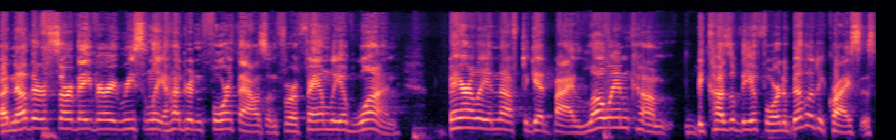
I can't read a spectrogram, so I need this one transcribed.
Another survey very recently, 104,000 for a family of one, barely enough to get by. Low income because of the affordability crisis.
